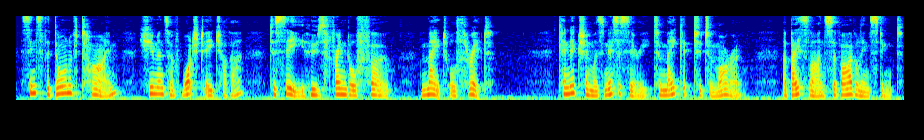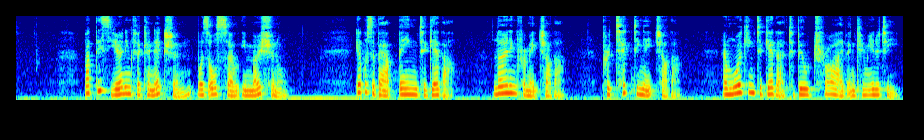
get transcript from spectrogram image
Since the dawn of time, humans have watched each other to see who's friend or foe, mate or threat. Connection was necessary to make it to tomorrow, a baseline survival instinct. But this yearning for connection was also emotional. It was about being together, learning from each other, protecting each other, and working together to build tribe and community.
